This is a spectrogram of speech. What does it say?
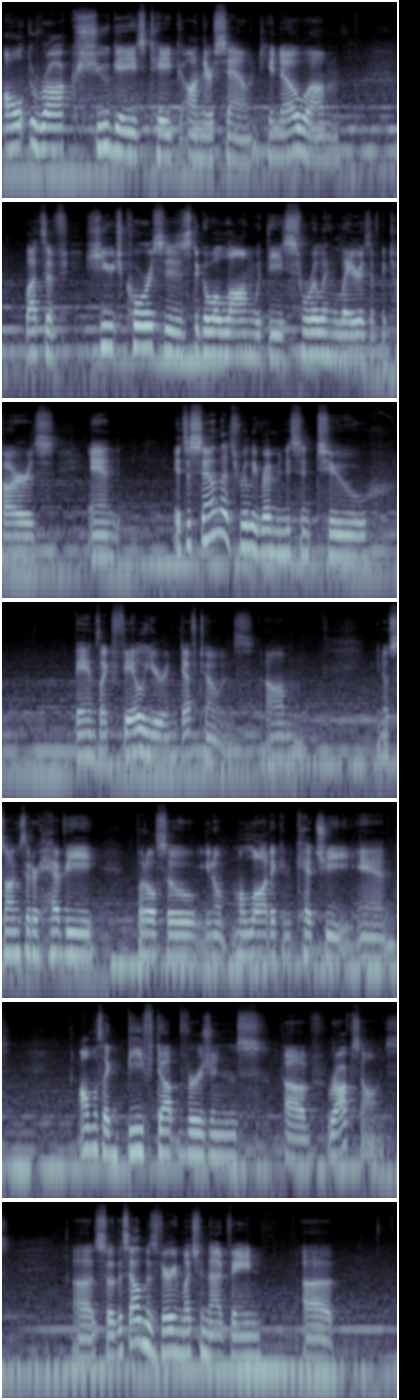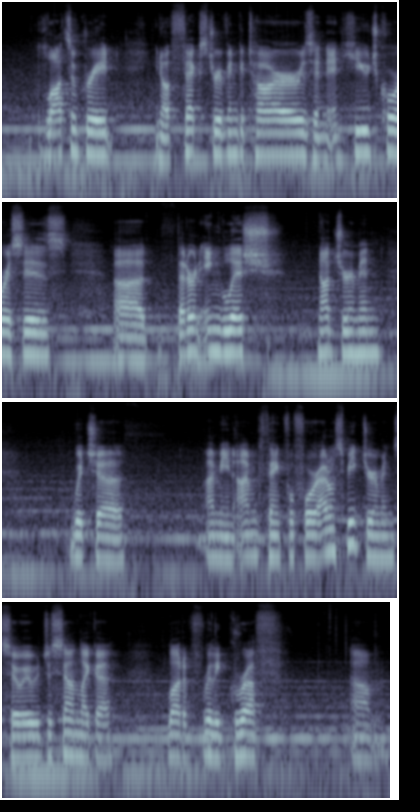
alt rock shoegaze take on their sound, you know? Um, lots of huge choruses to go along with these swirling layers of guitars, and it's a sound that's really reminiscent to bands like Failure and Deftones. Um, you know, songs that are heavy, but also, you know, melodic and catchy and almost like beefed up versions of rock songs. Uh, so this album is very much in that vein. Uh, lots of great, you know, effects-driven guitars and, and huge choruses uh, that are in English, not German, which, uh, I mean, I'm thankful for. I don't speak German, so it would just sound like a lot of really gruff. Um,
